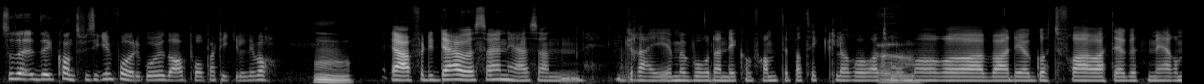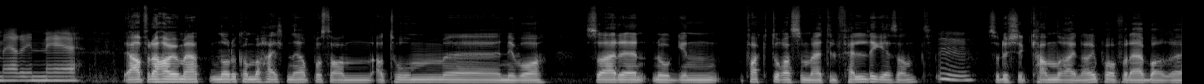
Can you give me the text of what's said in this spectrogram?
så det, det, kvantefysikken foregår jo da på partikkelnivå. mm. Ja, fordi det er jo også en hel sånn greie med hvordan de kom fram til partikler og atomer, og hva de har gått fra, og at de har gått mer og mer inn i Ja, for det har jo med at når du kommer helt ned på sånn atomnivå, så er det noen faktorer som er tilfeldige, sant? Mm. Så du ikke kan regne deg på, for det er bare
